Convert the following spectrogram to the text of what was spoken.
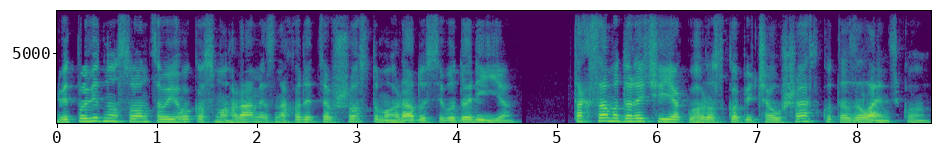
Відповідно, сонце у його космограмі знаходиться в 6 градусі водорія. Так само, до речі, як в гороскопі Чаушеску та Зеленського.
